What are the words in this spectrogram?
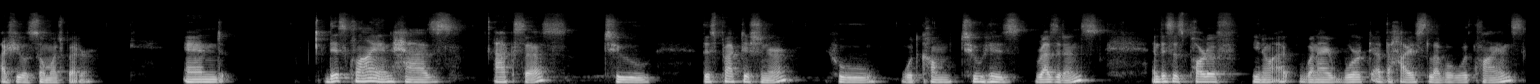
I feel so much better. And this client has access to this practitioner who would come to his residence. And this is part of, you know, when I work at the highest level with clients,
